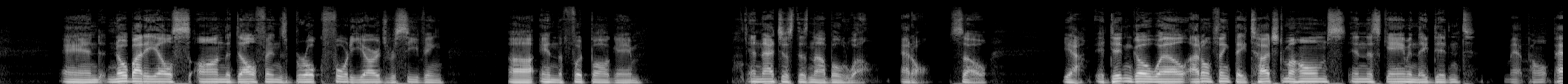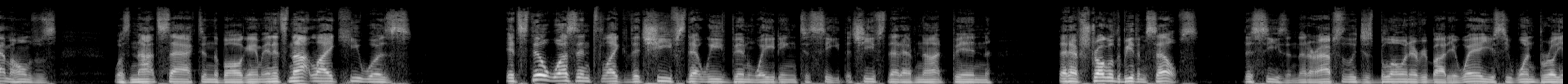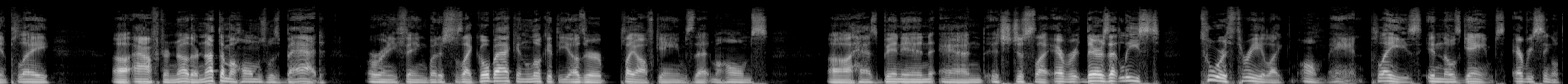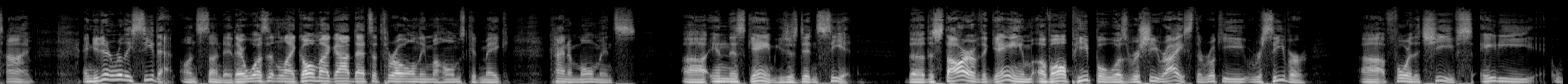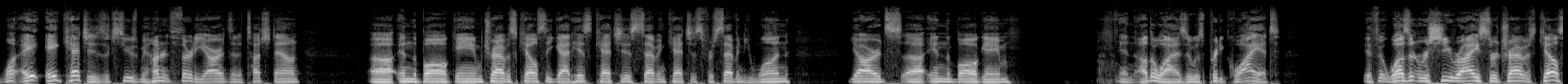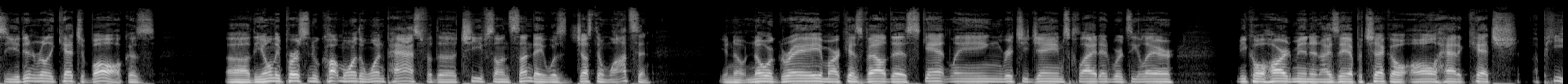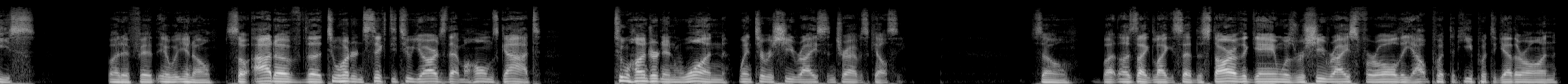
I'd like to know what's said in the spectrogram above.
and nobody else on the Dolphins broke 40 yards receiving uh, in the football game. And that just does not bode well at all. So, yeah, it didn't go well. I don't think they touched Mahomes in this game, and they didn't. Matt, Pat Mahomes was was not sacked in the ball game, and it's not like he was. It still wasn't like the Chiefs that we've been waiting to see. The Chiefs that have not been, that have struggled to be themselves this season, that are absolutely just blowing everybody away. You see one brilliant play uh, after another. Not that Mahomes was bad or anything, but it's just like go back and look at the other playoff games that Mahomes uh, has been in, and it's just like every there's at least two or three like oh man plays in those games every single time, and you didn't really see that on Sunday. There wasn't like oh my god that's a throw only Mahomes could make kind of moments uh, in this game. You just didn't see it. the The star of the game of all people was Rashee Rice, the rookie receiver. Uh, for the Chiefs, 81, eight, eight catches, excuse me, 130 yards and a touchdown uh, in the ball game. Travis Kelce got his catches, seven catches for 71 yards uh, in the ball game. And otherwise, it was pretty quiet. If it wasn't Rashee Rice or Travis Kelce, you didn't really catch a ball because uh, the only person who caught more than one pass for the Chiefs on Sunday was Justin Watson. You know, Noah Gray, Marquez Valdes Scantling, Richie James, Clyde Edwards Helaire, Mecole Hardman, and Isaiah Pacheco all had a catch apiece. But if it, it you know, so out of the 262 yards that Mahomes got, 201 went to Rashee Rice and Travis Kelce. So, but it's like like I said, the star of the game was Rashee Rice for all the output that he put together on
